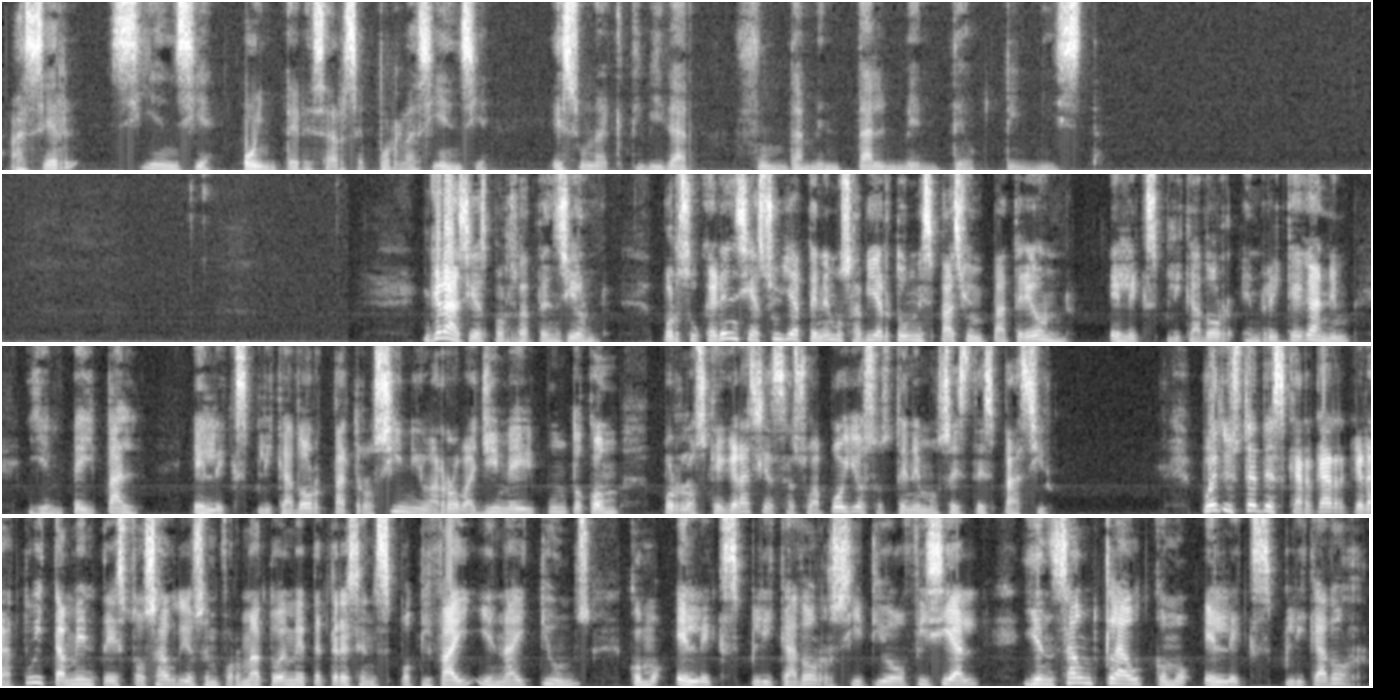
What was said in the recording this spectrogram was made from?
Hacer ciencia o interesarse por la ciencia es una actividad fundamentalmente optimista. Gracias por su atención. Por sugerencia suya tenemos abierto un espacio en Patreon, el explicador Enrique Ganem, y en PayPal, el explicador patrocinio por los que gracias a su apoyo sostenemos este espacio. Puede usted descargar gratuitamente estos audios en formato MP3 en Spotify y en iTunes como El Explicador sitio oficial y en SoundCloud como El Explicador.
